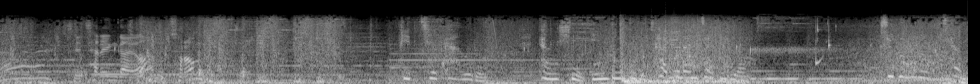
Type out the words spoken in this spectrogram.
아, 제 차례인가요? 처럼 빛의 가호로 당신을 인도해드리죠. 가련한 자들이여 죽음으로 참으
